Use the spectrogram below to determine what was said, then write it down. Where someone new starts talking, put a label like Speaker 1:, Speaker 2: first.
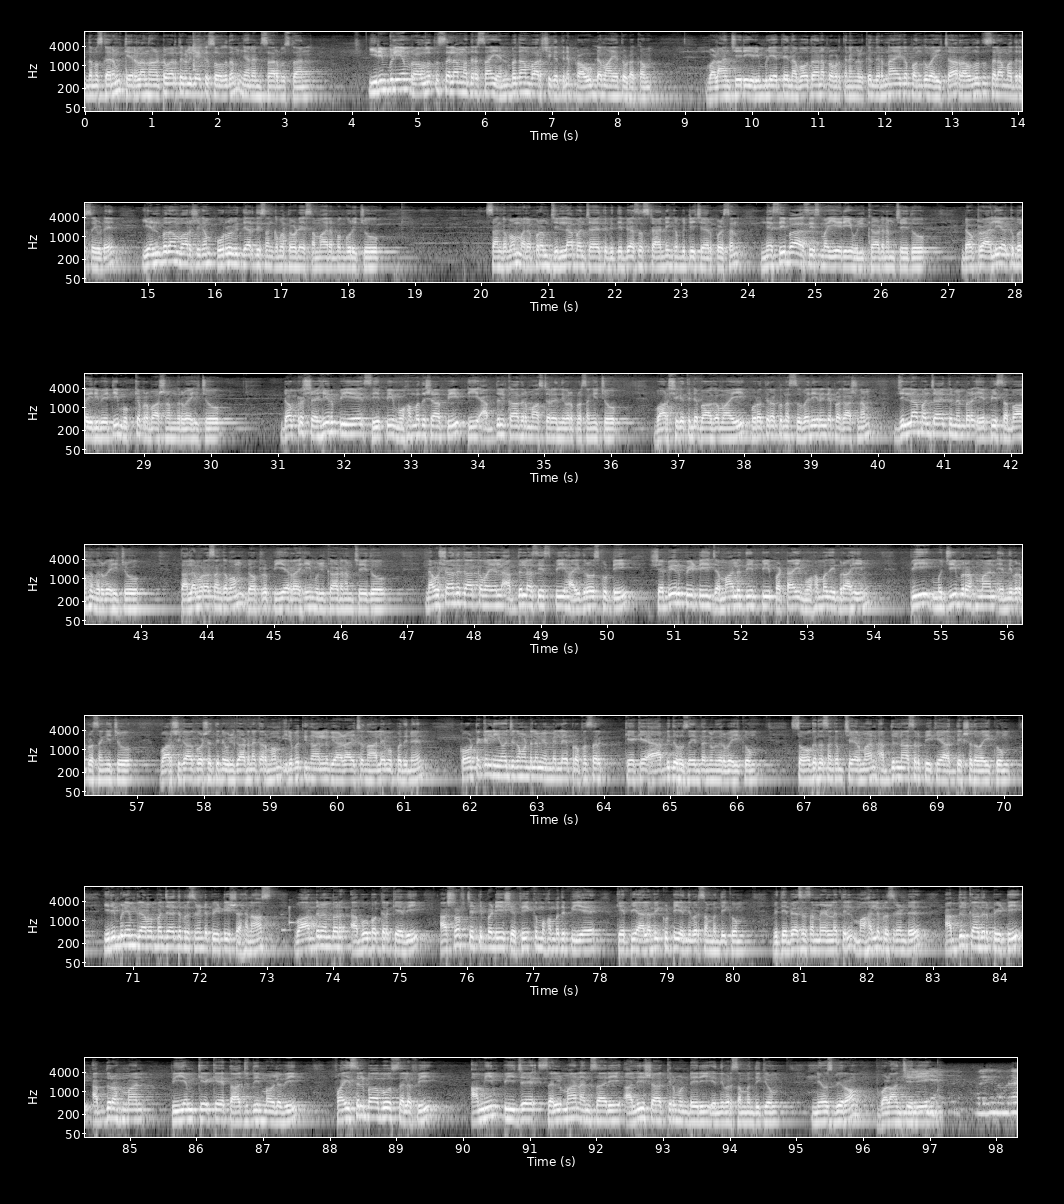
Speaker 1: നമസ്കാരം. കേരള നാട്ടുവാർത്തകളിലേക്ക് സ്വാഗതം. ഞാൻ അൻസാർ ബുസ്താൻ. ഇരുമ്പിളിയം റൗലത്ത് സലാം മദ്രസ എൺപതാം വാർഷികത്തിന് പ്രൗഢമായ തുടക്കം. വളാഞ്ചേരി ഇരിമ്പിളിയത്തെ നവോത്ഥാന പ്രവർത്തനങ്ങൾക്ക് നിർണായക പങ്ക് വഹിച്ച റൗലത്ത് സലാം മദ്രസയുടെ എൺപതാം വാർഷികം പൂർവ വിദ്യാർത്ഥി സംഗമത്തോടെ സമാരംഭം കുറിച്ചു. സംഗമം മലപ്പുറം ജില്ലാ പഞ്ചായത്ത് വിദ്യാഭ്യാസ standing committee chairperson Naseeba Azeez Mayyeri ഉദ്ഘാടനം ചെയ്തു. ഡോക്ടർ അലി അക്ബർ ഇരിവേറ്റി മുഖ്യപ്രഭാഷണം നിർവഹിച്ചു. Doctor Shaheer P A C P Muhammad Shafi T Abdul Khader master എന്നിവർ പ്രസംഗിച്ചു. വാർഷികത്തിന്റെ ഭാഗമായി പുറത്തിറക്കുന്ന സുവനീറിന്റെ പ്രകാശനം ജില്ലാ panchayat member A P Sabah നിർവഹിച്ചു. തലമുറ സംഗമം ഡോക്ടർ പി എ റഹീം ഉദ്ഘാടനം ചെയ്തു. Noushad Kakkavayal Abdul Azeez P Haidros Kutty Shabeer P T Jamaluddin P Pattayi Muhammad Ibrahim P Mujeeb Rahman എന്നിവർ പ്രസംഗിച്ചു. വാർഷികാഘോഷത്തിന്റെ ഉദ്ഘാടന കർമ്മം ഇരുപത്തിനാലിന് വ്യാഴാഴ്ച നാല് മുപ്പതിന് കോട്ടക്കൽ നിയോജക മണ്ഡലം M L A professor K K Abid Hussain Thangal നിർവഹിക്കും. സ്വാഗത സംഘം chairman Abdul Nasar P K അധ്യക്ഷത വഹിക്കും. ഇരുമ്പിളിയം ഗ്രാമപഞ്ചായത്ത് president P T Shahnas ward member Aboobacker K V Ashraf Chettippadi Shefeeq Muhammad P A K P Alavikutty എന്നിവർ സംബന്ധിക്കും. വിദ്യാഭ്യാസ സമ്മേളനത്തിൽ മഹല്ല് president Abdul Khader P T Abdurahman P M K K Thajuddeen മൗലവി Faisal Babu Salafi Ameen P J Salman Ansari Ali Shakir Munderi എന്നിവർ സംബന്ധിക്കും news bureau Valanchery.
Speaker 2: അല്ലെങ്കിൽ നമ്മുടെ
